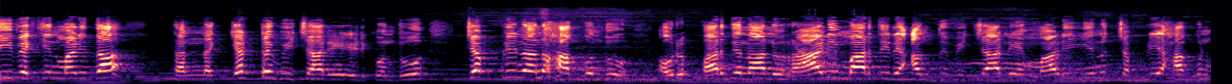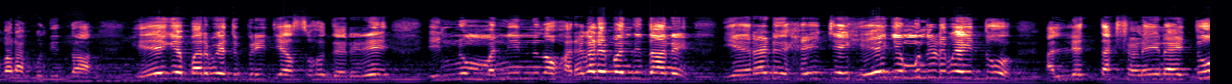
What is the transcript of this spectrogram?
ಈ ವ್ಯಕ್ತಿ ಏನ್ ಮಾಡಿದ್ದ? ತನ್ನ ಕೆಟ್ಟ ವಿಚಾರಣೆ ಹಿಡ್ಕೊಂಡು ಚಪ್ಪಲಿ ನಾನು ಹಾಕೊಂಡು ಅವರು ಪರ್ದೆ ನಾನು ರಾಡಿ ಮಾಡ್ತೀನಿ ಅಂತ ವಿಚಾರಣೆ ಮಾಡಿ ಏನು ಚಪ್ಪಲಿ ಹಾಕೊಂಡು ಬರಕ್ ಕುಂತಿದ್ದ. ಹೇಗೆ ಬರಬೇಕು ಪ್ರೀತಿಯ ಸಹೋದರರೇ? ಇನ್ನು ಮಣ್ಣಿನಿಂದ ನಾವು ಹೊರಗಡೆ ಬಂದಿದ್ದಾನೆ. ಎರಡು ಹೆಜ್ಜೆ ಹೇಗೆ ಮುಂದಿಡಬೇಕು ಅಲ್ಲೇ ತಕ್ಷಣ ಏನಾಯ್ತು?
